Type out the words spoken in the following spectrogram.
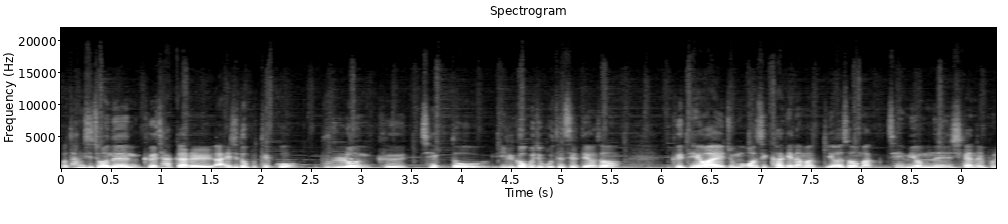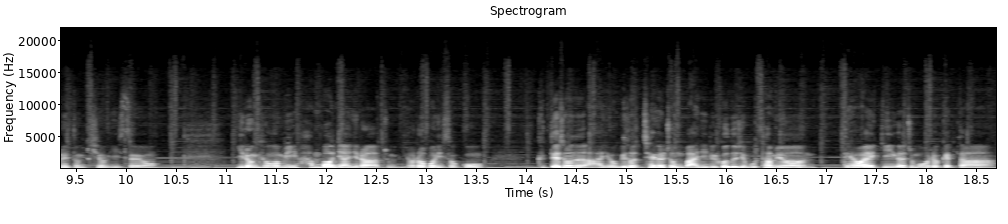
어, 당시 저는 그 작가를 알지도 못했고 물론 그 책도 읽어보지 못했을 때여서 그 대화에 좀 어색하게나마 끼어서 막 재미없는 시간을 보냈던 기억이 있어요. 이런 경험이 한 번이 아니라 좀 여러 번 있었고 그때 저는 아 여기서 책을 좀 많이 읽어두지 못하면 대화에 끼기가 좀 어렵겠다.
